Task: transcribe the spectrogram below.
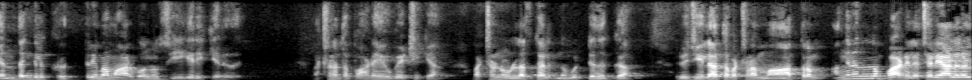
എന്തെങ്കിലും കൃത്രിമ മാർഗമൊന്നും സ്വീകരിക്കരുത്. ഭക്ഷണത്തെ പാടെ ഉപേക്ഷിക്കുക ഭക്ഷണം ഉള്ള സ്ഥലത്ത് നിന്ന് വിട്ടു നിൽക്കുക രുചിയില്ലാത്ത ഭക്ഷണം മാത്രം അങ്ങനെയൊന്നും പാടില്ല. ചില ആളുകൾ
